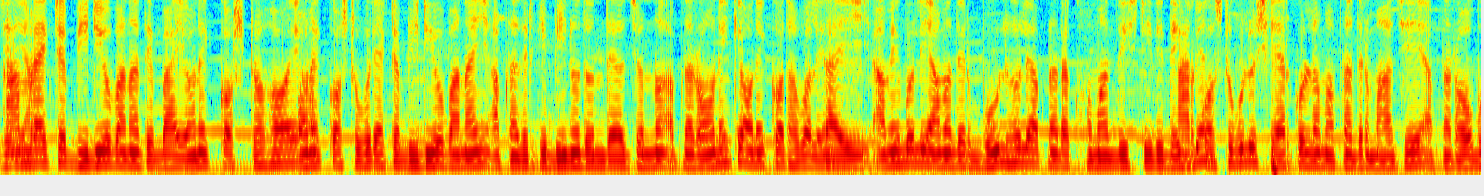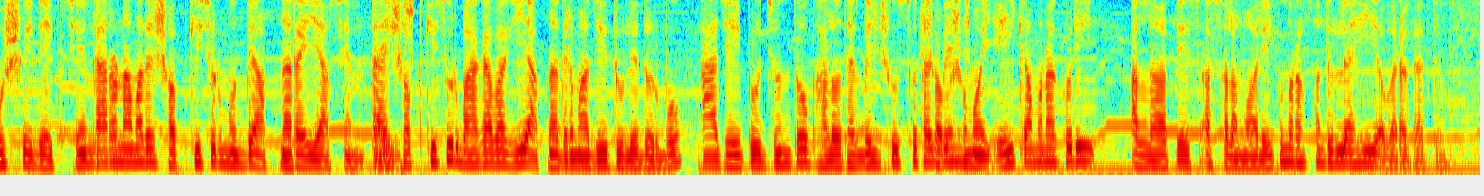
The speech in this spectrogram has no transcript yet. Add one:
যে আমরা একটা ভিডিও বানাতে পাই অনেক কষ্ট হয়। অনেক কষ্ট করে একটা ভিডিও বানাই আপনাদেরকে বিনোদন দেওয়ার জন্য। আপনারা অনেকে অনেক কথা বলে তাই আমি বলি আমাদের ভুল হলে আপনারা ক্ষমার দৃষ্টিতে দেখবেন। কষ্টগুলো শেয়ার করলাম আপনাদের মাঝে আপনারা অবশ্যই দেখছেন। কারণ আমাদের সবকিছুর মধ্যে আপনারাই আছেন। তাই সবকিছুর ভাগাভাগি আপনাদের মাঝে তুলে ধরবো। আজ এই পর্যন্ত ভালো থাকবেন সুস্থ থাকবেন। সময় এই কামনা করি। আল্লাহ হাফেজ। আসসালামু আলাইকুম রহমতুল্লাহি আবরাকাতুহ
